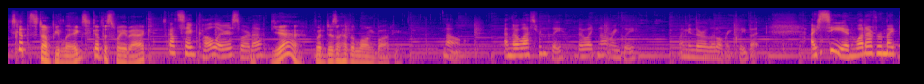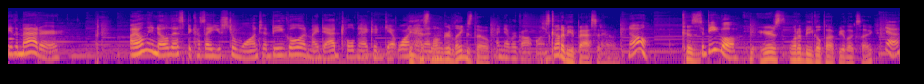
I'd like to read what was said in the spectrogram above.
He's got the stumpy legs. He's got the sway back. It's got the same color, sorta. Yeah, but it doesn't have the long body. No. And they're less wrinkly. They're like not wrinkly. I mean, they're a little wrinkly, but I see, and whatever might be the matter. I only know this because I used to want a beagle, and my dad told me I could get one. It has then longer legs though. I never got one. He's got to be a basset hound. No, Cause it's a beagle. here's what a beagle puppy looks like. Yeah,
